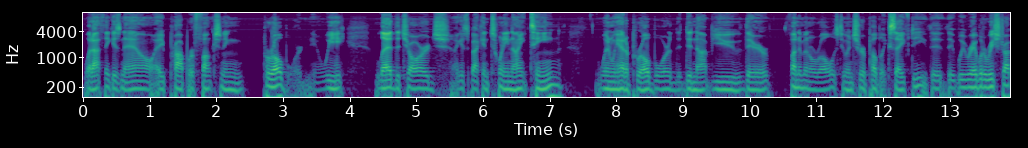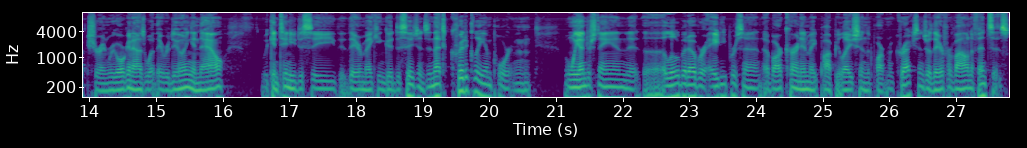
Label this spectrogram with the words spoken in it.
what I think is now a proper functioning parole board. You know, we led the charge, I guess, back in 2019 when we had a parole board that did not view their fundamental role as to ensure public safety, that, that we were able to restructure and reorganize what they were doing. And now we continue to see that they are making good decisions. And that's critically important when we understand that uh, a little bit over 80% of our current inmate population in the Department of Corrections are there for violent offenses,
